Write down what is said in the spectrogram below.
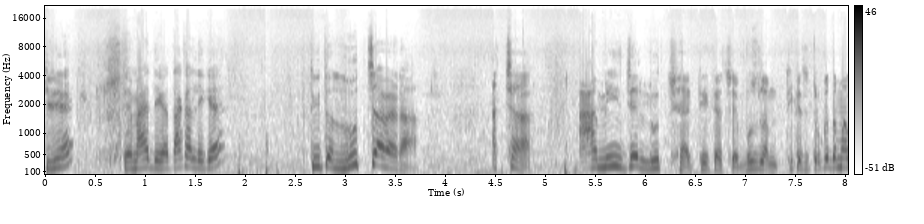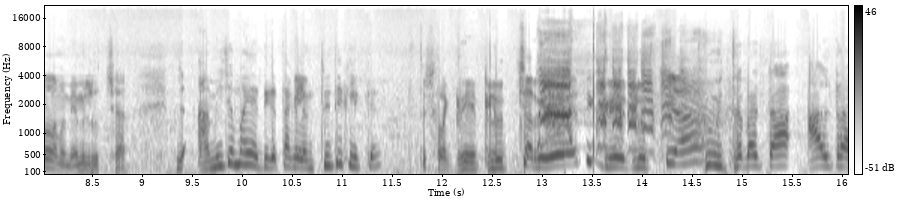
কিরে? তুই মায়ের দিকে তাকার লিগে তুই তো লুচ্চা বেটা। আচ্ছা আমি যে লুচ্ছা ঠিক আছে বুঝলাম ঠিক আছে তোর কথা মানলাম আমি আমি লুচ্ছা। কিন্তু আমি যে মায়ের দিকে তাকালাম তুই দেখলি কে? তুই তো শালা গ্রেট লুচ্ছা রে তুই গ্রেট লুচ্ছা। তুই তো বেটা আলট্রা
